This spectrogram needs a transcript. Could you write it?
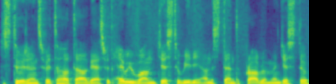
the students, with the hotel guests, with everyone, just to really understand the problem and just to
